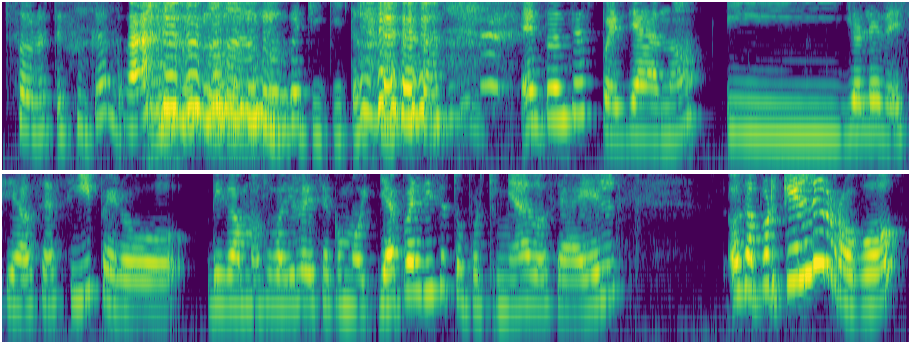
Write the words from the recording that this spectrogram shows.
Solo estoy juzgando. juzgo chiquito. Entonces, pues ya, ¿no? Y yo le decía, o sea, sí, pero digamos, o sea, yo le decía como, ya perdiste tu oportunidad, o sea, él. O sea, porque él le rogó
